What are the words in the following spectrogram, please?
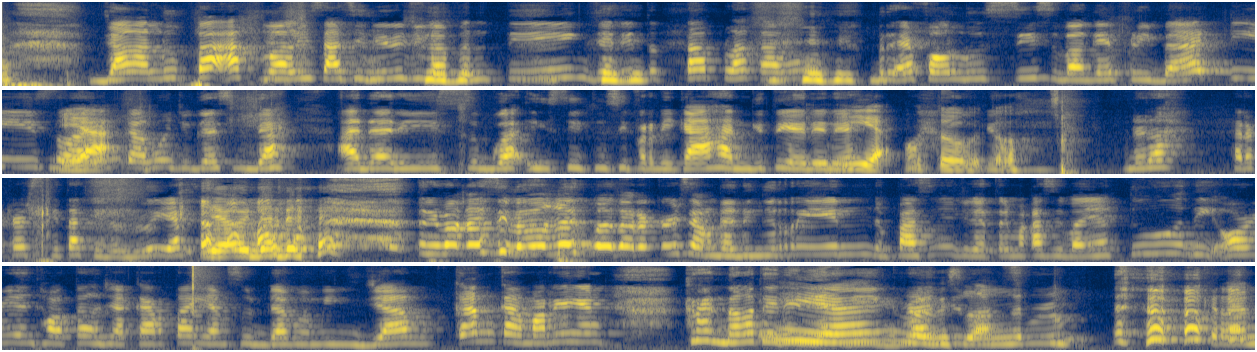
Jangan lupa aktualisasi diri juga penting. Jadi tetaplah kamu berevolusi sebagai pribadi. Selain Iya. kamu juga sudah ada di sebuah institusi pernikahan gitu ya, Den ya? Iya, Wah, betul gokil. betul. Udahlah, Harakers kita tidur dulu ya. Ya udah deh. Terima kasih banget buat Harakers yang udah dengerin. Pastinya juga terima kasih banyak tuh di Orient Hotel Jakarta yang sudah meminjamkan kamarnya yang keren banget ya, ya, Iya, di Grand bagus banget. Room. Keren,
